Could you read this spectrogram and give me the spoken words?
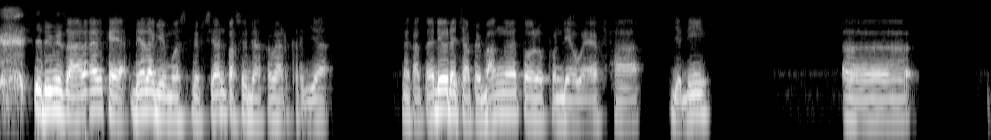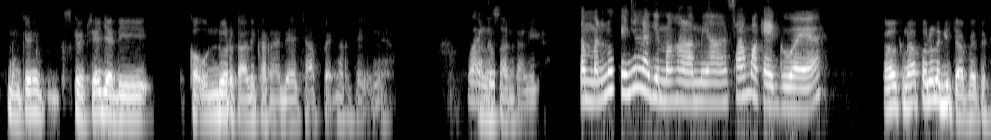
Jadi misalnya kayak dia lagi mau skripsian pas sudah kelar kerja. Nah katanya dia udah capek banget walaupun dia WFH. Jadi uh, mungkin skripsinya jadi keundur kali karena dia capek ngerjainnya. Waduh. Alasan kali ya. Temen lu kayaknya lagi mengalami hal yang sama kayak gue ya. Oh kenapa lu lagi capek tuh?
